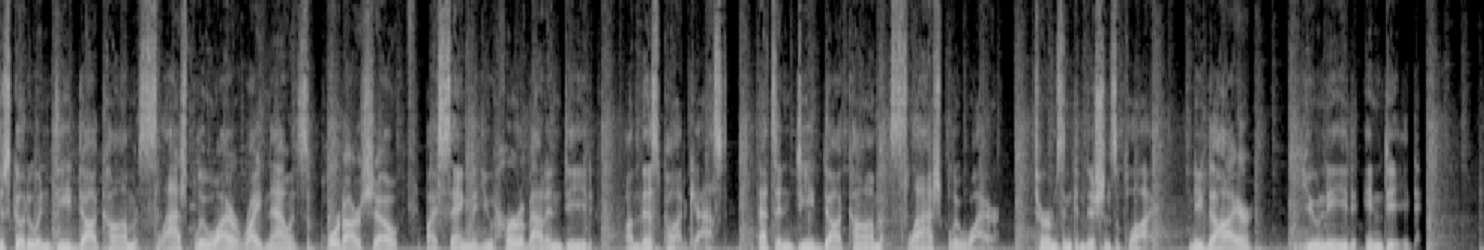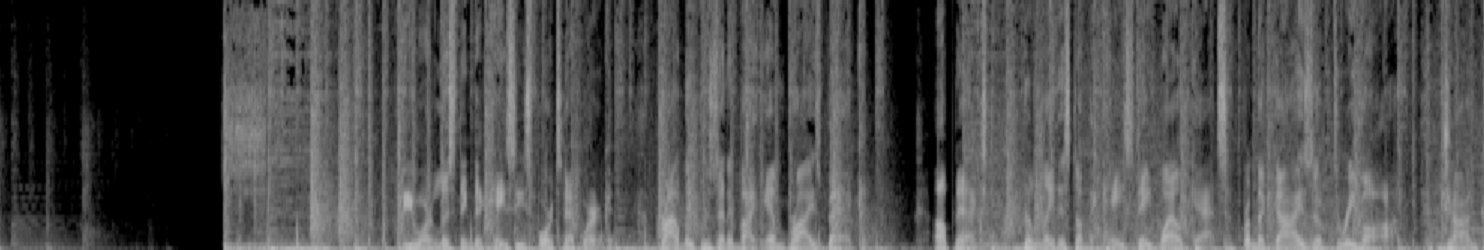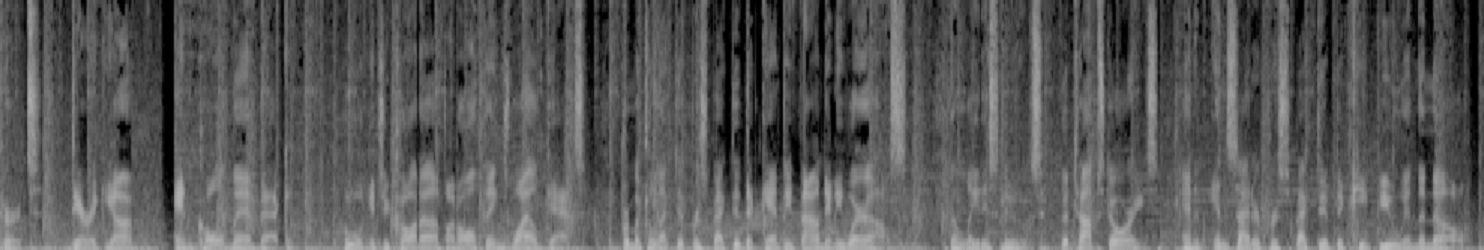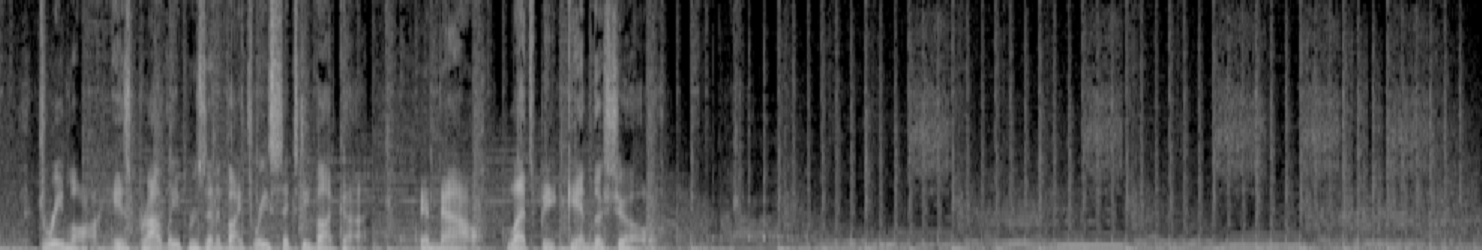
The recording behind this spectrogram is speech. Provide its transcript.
Just go to Indeed.com slash BlueWire right now and support our show by saying that you heard about Indeed on this podcast. That's Indeed.com slash BlueWire. Terms and conditions apply. Need to hire? You need Indeed. You are listening to KC Sports Network, proudly presented by Emprise Bank. Up next, the latest on the K State Wildcats from the guys of Three Maw, John Kurtz, Derek Young, and Cole Manbeck, who will get you caught up on all things Wildcats from a collective perspective that can't be found anywhere else. The latest news, the top stories, and an insider perspective to keep you in the know. Three Maw is proudly presented by 360 Vodka. And now, let's begin the show.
